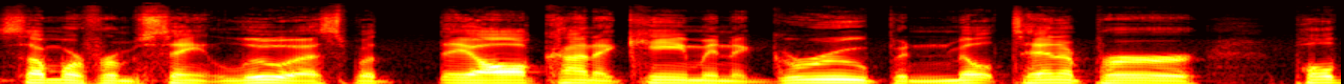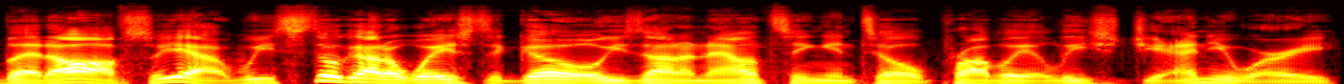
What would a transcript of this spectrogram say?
some were from St. Louis, but they all kind of came in a group, and Milt Tenopir pulled that off. So yeah, we still got a ways to go. He's not announcing until probably at least January,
